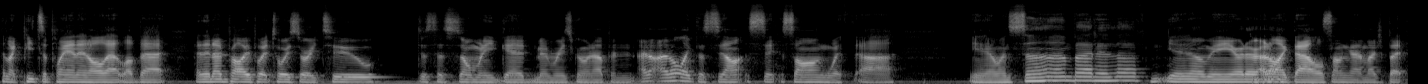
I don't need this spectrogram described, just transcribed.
and like Pizza Planet, all that, love that. And then I'd probably put Toy Story two. Just has so many good memories growing up, and I don't, I don't like the so- song with. Uh, you know, when somebody loved, you know me or whatever. I don't like that whole song that much, but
